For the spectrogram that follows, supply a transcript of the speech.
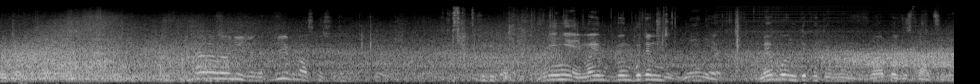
Ну, так. Михайло Леонідівна, підійдіть, будь ласка, сюди. Ні, ні, ми, ми будемо. Ні, ні. Ми будемо дихати в наркодиспансері.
